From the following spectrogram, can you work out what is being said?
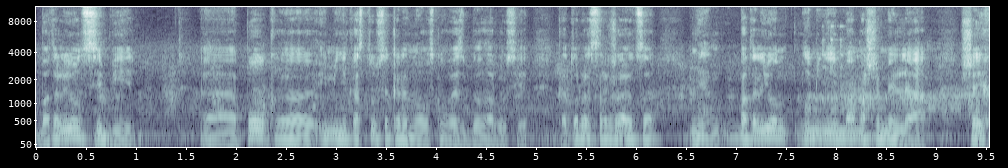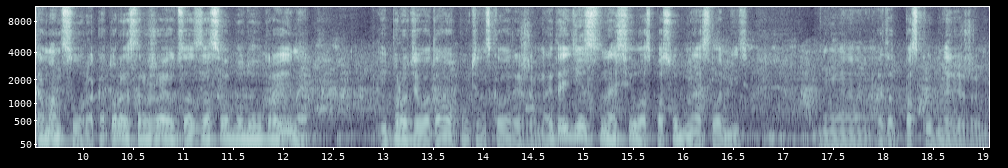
батальон Сибирь, э, полк э, имени Костуся Калиновского из Белоруссии, которые сражаются, не, батальон имени имама Шамиля, шейха Мансура, которые сражаются за свободу Украины и против этого путинского режима. Это единственная сила, способная сломить э, этот паскудный режим.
